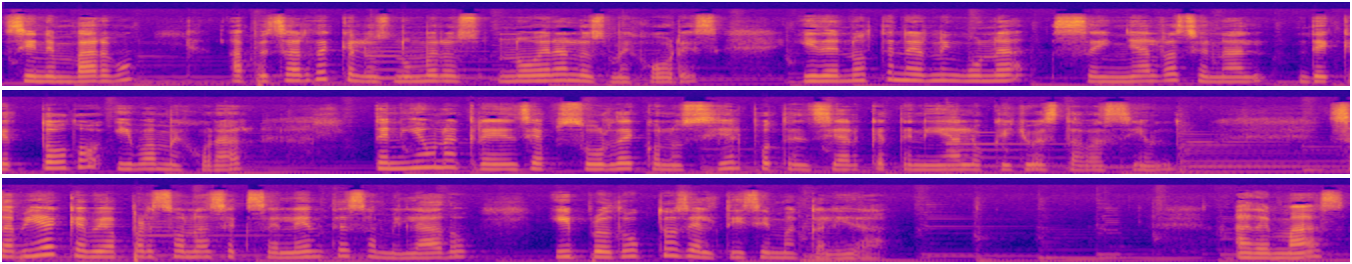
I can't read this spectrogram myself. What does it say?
Sin embargo, a pesar de que los números no eran los mejores y de no tener ninguna señal racional de que todo iba a mejorar, Tenía una creencia absurda y conocía el potencial que tenía lo que yo estaba haciendo. Sabía que había personas excelentes a mi lado y productos de altísima calidad. Además,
